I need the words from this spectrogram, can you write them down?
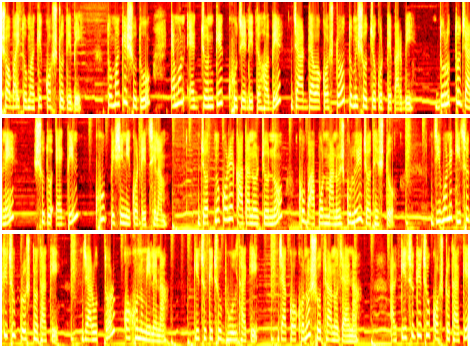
সবাই তোমাকে কষ্ট দেবে। তোমাকে শুধু এমন একজনকে খুঁজে নিতে হবে, যার দেওয়া কষ্ট তুমি সহ্য করতে পারবে। দূরত্ব জানে, শুধু একদিন খুব বেশি নিকটে ছিলাম। যত্ন করে কাঁদানোর জন্য খুব আপন মানুষগুলোই যথেষ্ট। জীবনে কিছু কিছু প্রশ্ন থাকে, যার উত্তর কখনো মেলে না। কিছু কিছু ভুল থাকে, যা কখনো শোধরানো যায় না। আর কিছু কিছু কষ্ট থাকে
